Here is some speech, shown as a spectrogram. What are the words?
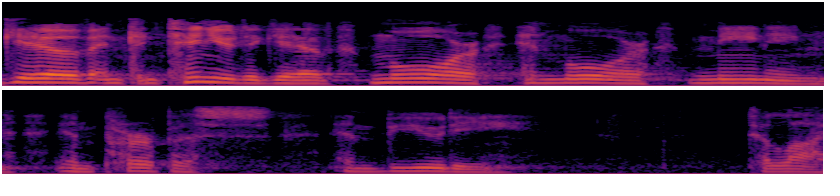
give and continue to give more and more meaning and purpose and beauty life.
